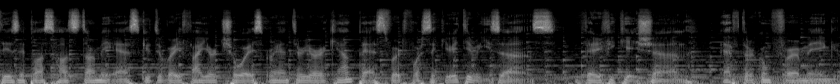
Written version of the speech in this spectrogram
Disney Plus Hotstar may ask you to verify your choice or enter your account password for security reasons. Verification. After confirming,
